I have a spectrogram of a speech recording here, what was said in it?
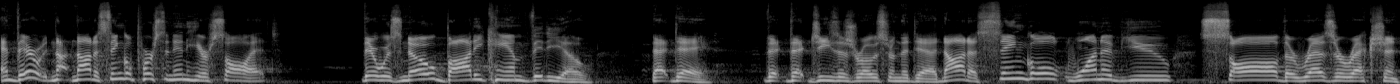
And there, not, not a single person in here saw it. There was no body cam video that day that, that Jesus rose from the dead. Not a single one of you saw the resurrection.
